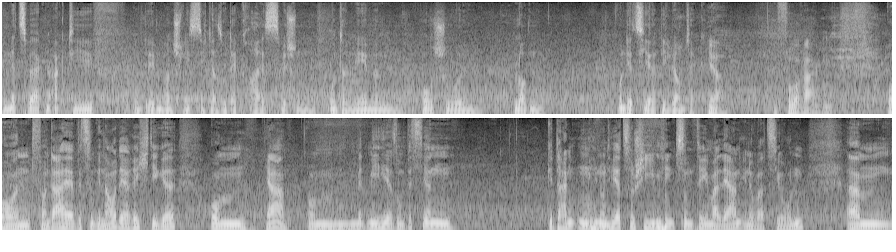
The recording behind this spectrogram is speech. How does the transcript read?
in Netzwerken aktiv und irgendwann schließt sich da so der Kreis zwischen Unternehmen, Hochschulen, Bloggen und jetzt hier die LearnTech. Ja, hervorragend. Und von daher bist du genau der Richtige, um, ja, um mit mir hier so ein bisschen Gedanken mhm. hin und her zu schieben zum Thema Lerninnovationen. Ähm,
